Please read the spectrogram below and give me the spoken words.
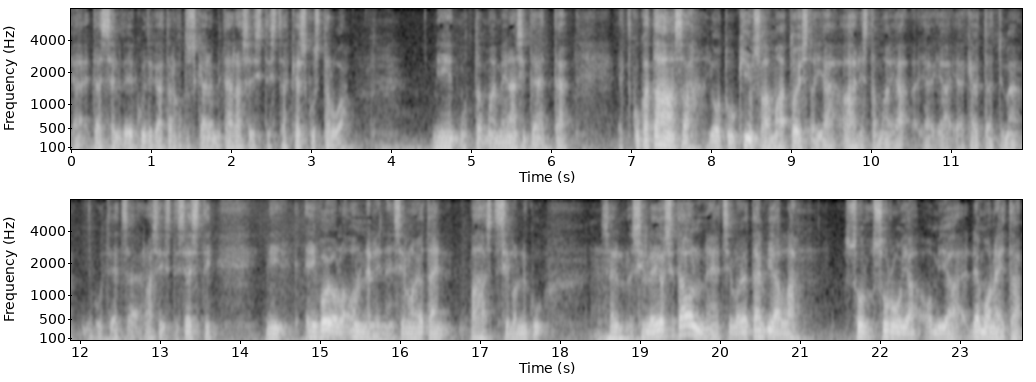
ja tässä nyt ei kuitenkaan tarkoitus käydä mitään rasistista keskustelua, niin, mutta mä meinaan sitä, että, että kuka tahansa joutuu kiusaamaan toista ja ahdistamaan ja, ja, ja, ja käyttäytymään niin kuin, tiedätkö, rasistisesti, niin ei voi olla onnellinen. Silloin jotain pahasti, silloin niin kuin, sen, sillä ei ole sitä onnea, että silloin jotain vialla sur, suruja, omia demoneita,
